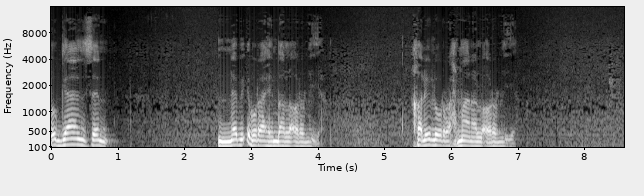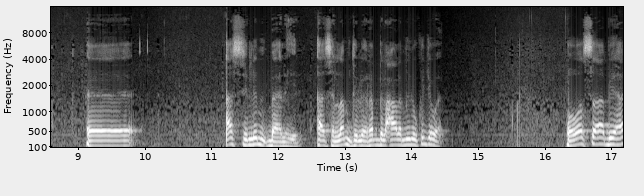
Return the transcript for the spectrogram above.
hogaansan nebi ibraahim baa la odhanaya khaliiluraxmaan la odhanaya aslim baa layidhi aslamtu lirabi اlcaalamiin uu ku jawaab. Wawasaa biha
